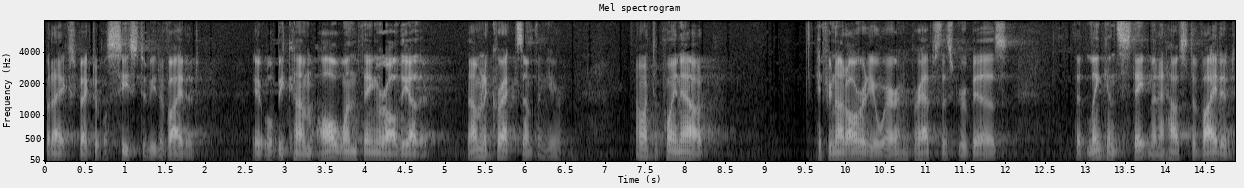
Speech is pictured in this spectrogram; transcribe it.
but I expect it will cease to be divided. It will become all one thing or all the other. Now I'm going to correct something here. I want to point out, if you're not already aware, and perhaps this group is, that Lincoln's statement, a house divided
